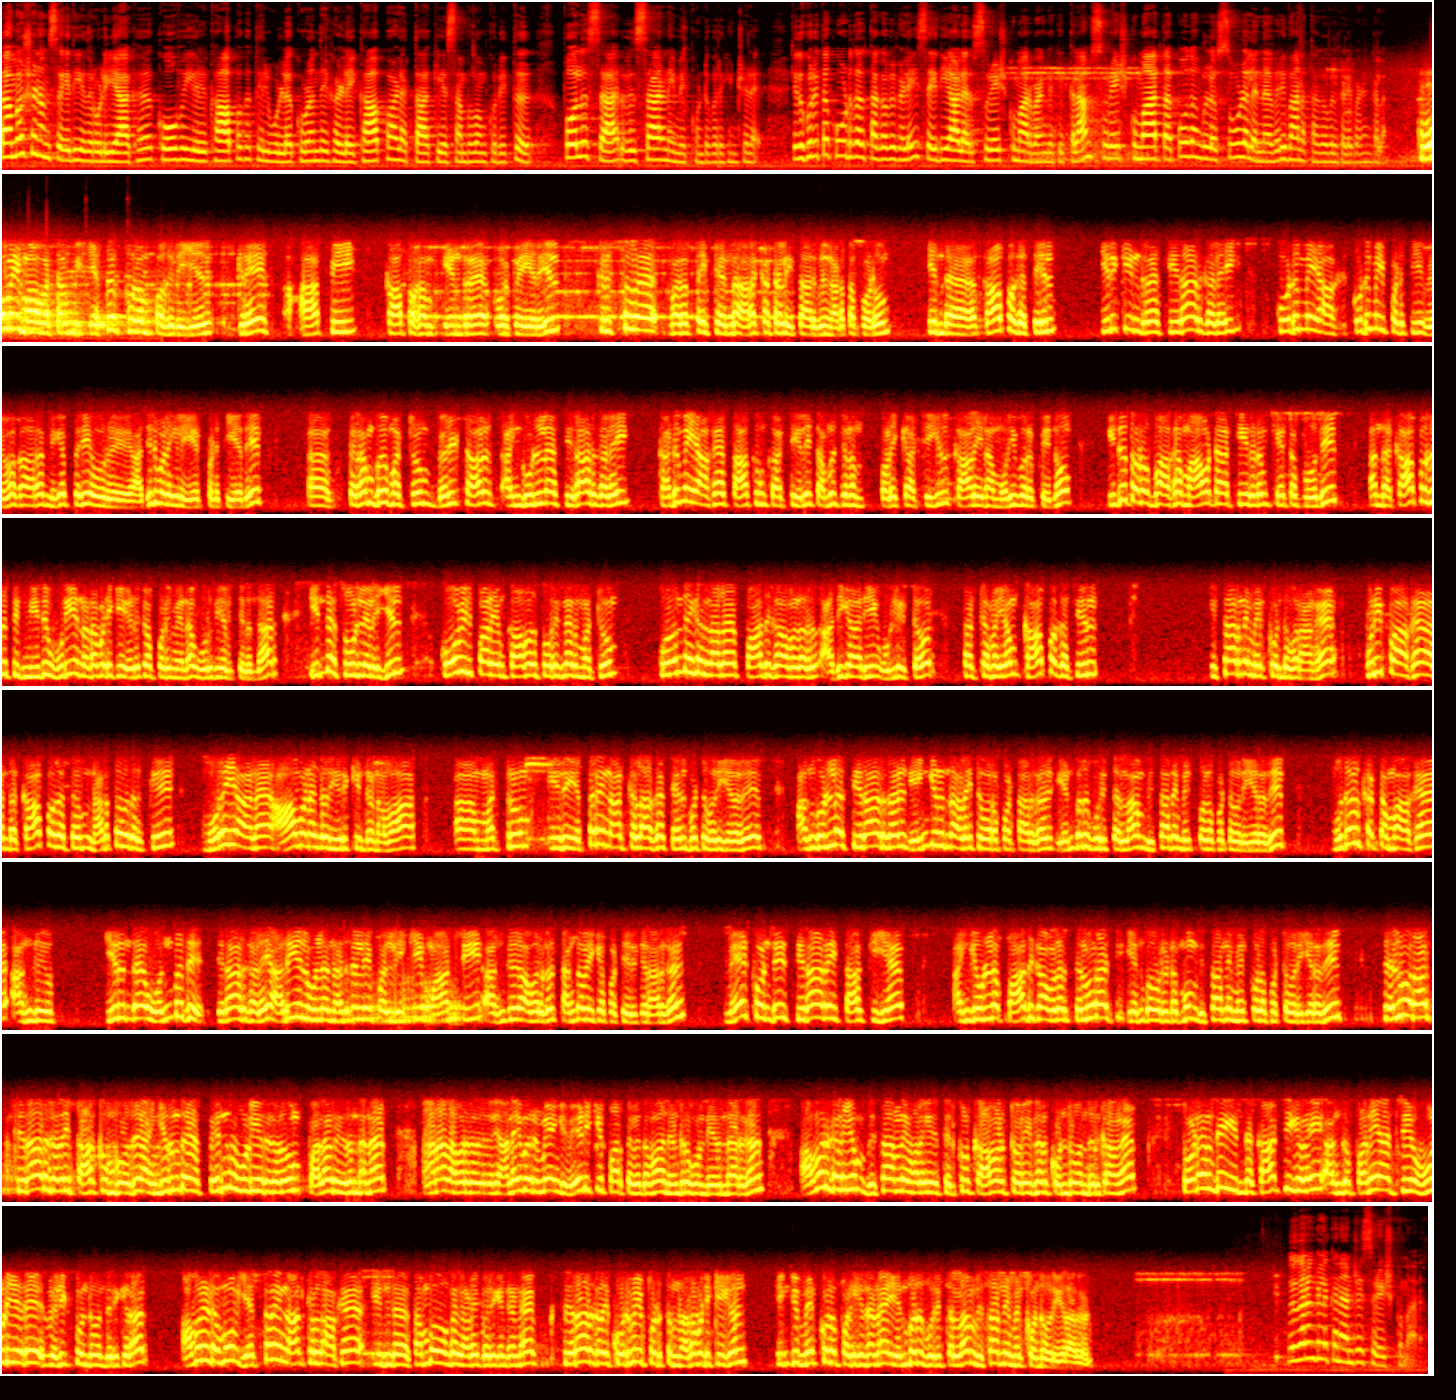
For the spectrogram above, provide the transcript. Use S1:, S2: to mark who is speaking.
S1: தமிழ்ஷனம் செய்தி எதிரொலியாக கோவையில் காப்பகத்தில் உள்ள குழந்தைகளை காப்பாளர் தாக்கிய சம்பவம் குறித்து போலீசார் விசாரணை மேற்கொண்டு வருகின்றனர். இது குறித்த கூடுதல் தகவல்களை செய்தியாளர் சுரேஷ்குமார் வழங்க கேட்கலாம். சுரேஷ்குமார் தற்போது அங்குள்ள சூழல் என விரிவான தகவல்களை வழங்கலாம்.
S2: கோவை மாவட்டம் எசர்குளம் பகுதியில் கிரேஸ் ஹாப்பி காப்பகம் என்ற ஒரு பெயரில் கிறிஸ்துவ மதத்தை சேர்ந்த அறக்கட்டளை சார்பில் நடத்தப்படும் இந்த காப்பகத்தில் இருக்கின்ற சிறார்களை கொடுமையாக கொடுமைப்படுத்திய விவகாரம் மிகப்பெரிய ஒரு அதிர்வலைகளை ஏற்படுத்தியது. பிரம்பு மற்றும் பெல்ட்டால் அங்குள்ள சிறார்களை கடுமையாக தாக்கும் காட்சிகளை தமிழ்ச்சனம் தொலைக்காட்சியில் காலை நாம் ஒளிபரப்பினோம். இது தொடர்பாக மாவட்ட ஆட்சியரிடம் கேட்டபோது அந்த காப்பகத்தின் மீது உரிய நடவடிக்கை எடுக்கப்படும் என உறுதியளித்திருந்தார். இந்த சூழ்நிலையில் கோவில்பாளையம் காவல்துறையினர் மற்றும் குழந்தைகள் நல பாதுகாவலர் அதிகாரி உள்ளிட்டோர் தற்சமயம் காப்பகத்தில் விசாரணை மேற்கொண்டு வராங்க. குறிப்பாக அந்த காப்பகத்தை நடத்துவதற்கு முறையான ஆவணங்கள் இருக்கின்றனவா? ஆஹ், மற்றும் இது எத்தனை நாட்களாக செயல்பட்டு வருகிறது? அங்குள்ள சிறார்கள் எங்கிருந்து அழைத்து வரப்பட்டார்கள் என்பது குறித்தெல்லாம் விசாரணை மேற்கொள்ளப்பட்டு வருகிறது. முதல் கட்டமாக அங்கு இருந்த ஒன்பது சிறார்களை அருகில் உள்ள நடுநிலை பள்ளிக்கு மாற்றி அங்கு அவர்கள் தங்க வைக்கப்பட்டிருக்கிறார்கள். மேற்கொண்டு சிறாரை தாக்கிய அங்குள்ள பாதுகாவலர் செல்வராஜ் என்பவரிடமும் விசாரணை மேற்கொள்ளப்பட்டு வருகிறது. செல்வராஜ் சிறார்களை தாக்கும் போது அங்கிருந்த பெண் ஊழியர்களும் பலர் இருந்தனர். ஆனால் அவர்கள் அனைவருமே அங்கு வேடிக்கை பார்த்த விதமாக நின்று கொண்டிருந்தார்கள். அவர்களையும் விசாரணை வளையத்திற்குள் காவல்துறையினர் கொண்டு வந்திருக்காங்க. தொடர்ந்து இந்த காட்சிகளை அங்கு பணியாற்றிய ஊழியரே வெளிக்கொண்டு வந்திருக்கிறார். அவரிடமும் எத்தனை நாட்களாக இந்த சம்பவங்கள் நடைபெறுகின்றன சிறார்களை கொடுமைப்படுத்தும் நடவடிக்கைகள் இங்கு மேற்கொள்ளப்படுகின்றன என்பது குறித்தெல்லாம் விசாரணை மேற்கொண்டு வருகிறார்கள்.
S1: விவரங்களுக்கு நன்றி சுரேஷ்குமார்.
